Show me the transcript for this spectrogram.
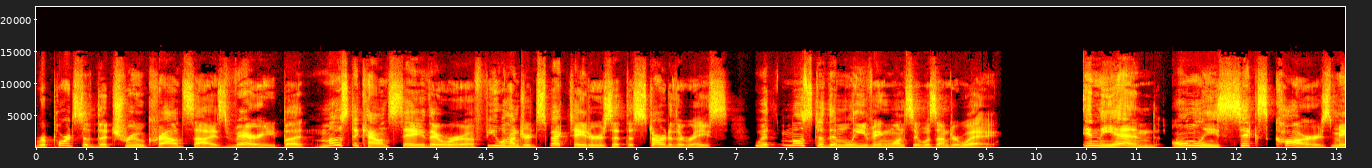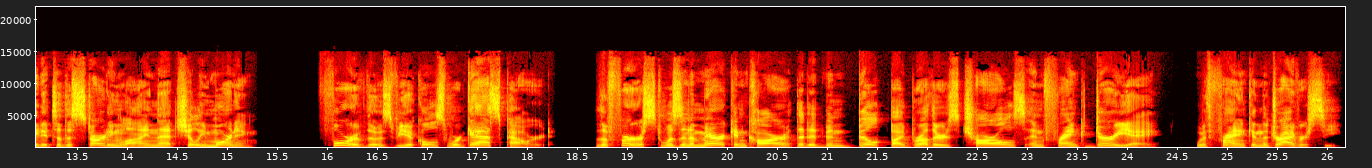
Reports of the true crowd size vary, but most accounts say there were a few hundred spectators at the start of the race with most of them leaving once it was underway. In the end, only six cars made it to the starting line that chilly morning. Four of those vehicles were gas powered. The first was an American car that had been built by brothers Charles and Frank Duryea, with Frank in the driver's seat.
